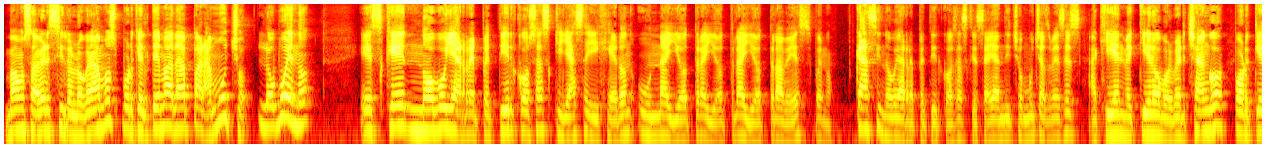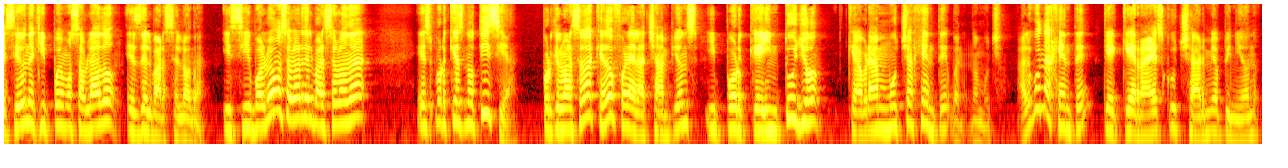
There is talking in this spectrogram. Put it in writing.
vamos a ver si lo logramos porque el tema da para mucho. Lo bueno es que no voy a repetir cosas que ya se dijeron una y otra y otra y otra vez. Bueno, casi no voy a repetir cosas que se hayan dicho muchas veces aquí en Me Quiero Volver Chango, porque si de un equipo hemos hablado es del Barcelona. Y si volvemos a hablar del Barcelona es porque es noticia, porque el Barcelona quedó fuera de la Champions y porque intuyo que habrá mucha gente, bueno, no mucha, alguna gente que querrá escuchar mi opinión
